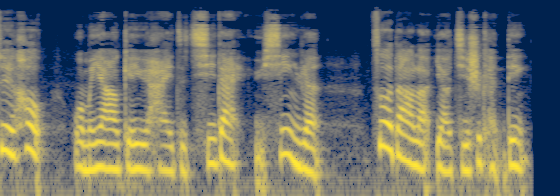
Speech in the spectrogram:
最后，我们要给予孩子期待与信任，做到了要及时肯定。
